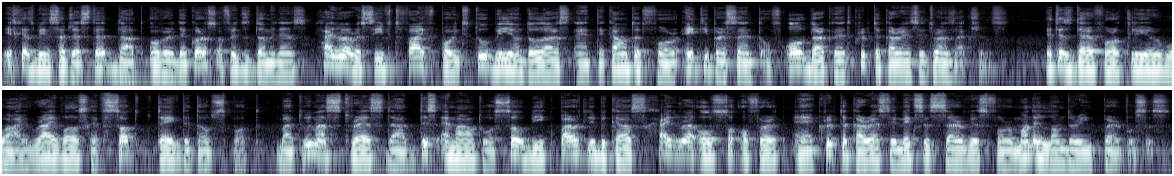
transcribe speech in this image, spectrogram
It has been suggested that over the course of its dominance, Hydra received $5.2 billion and accounted for 80% of all darknet cryptocurrency transactions. It is therefore clear why rivals have sought to take the top spot. But we must stress that this amount was so big partly because Hydra also offered a cryptocurrency mixes service for money laundering purposes.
